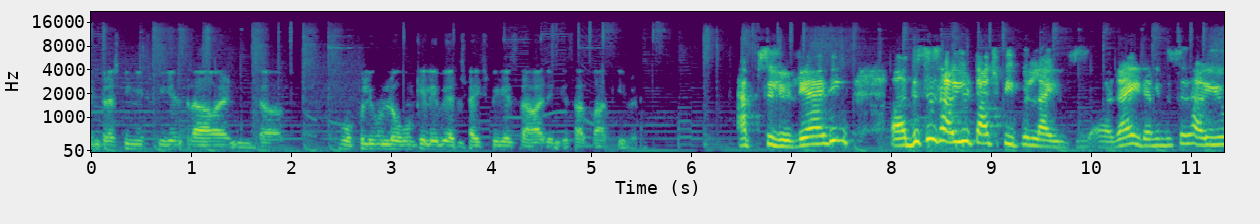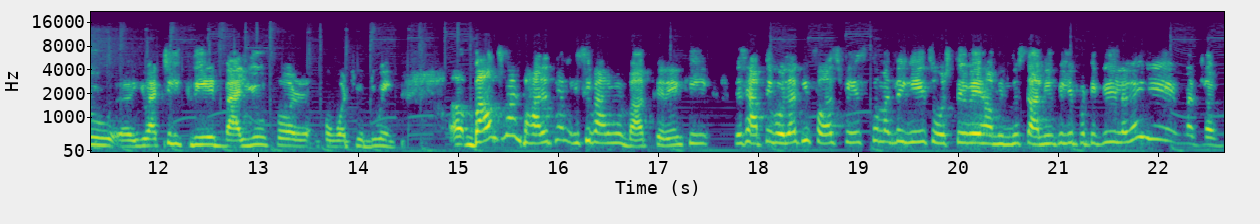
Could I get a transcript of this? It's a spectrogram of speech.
इंटरेस्टिंग एक्सपीरियंस रहा एंड होपफुली उन लोगों के लिए भी अच्छा एक्सपीरियंस रहा जिनके साथ बात की मैंने। Absolutely, I think uh, this is how you touch people's lives, uh, right? I mean, this is how you uh, you actually create value for for what you're doing. Bounce back भारत में हम इसी बारे में बात करें कि जैसे आपने बोला कि फ़र्स्ट फ़ेज़ तो मतलब ये सोचते हुए हम हिंदुस्तानियों के लिए पर्टिकुलरली लगा ये मतलब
